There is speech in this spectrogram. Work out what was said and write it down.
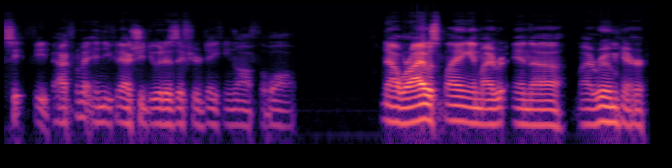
feet back from it, and you can actually do it as if you're dinking off the wall. Now, where I was playing in my in uh my room here,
